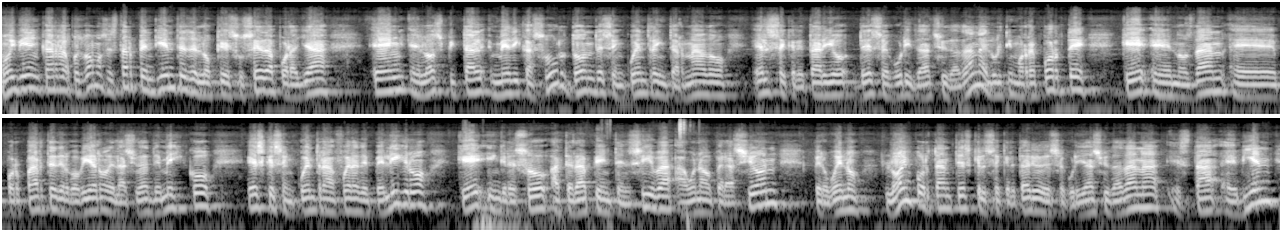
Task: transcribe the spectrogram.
Muy bien, Carla, pues vamos a estar pendientes de lo que suceda por allá en el Hospital Médica Sur, donde se encuentra internado el secretario de Seguridad Ciudadana. El último reporte que eh, nos dan eh, por parte del gobierno de la Ciudad de México es que se encuentra fuera de peligro, que ingresó a terapia intensiva a una operación, pero bueno, lo importante es que el secretario de Seguridad Ciudadana está eh, bien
